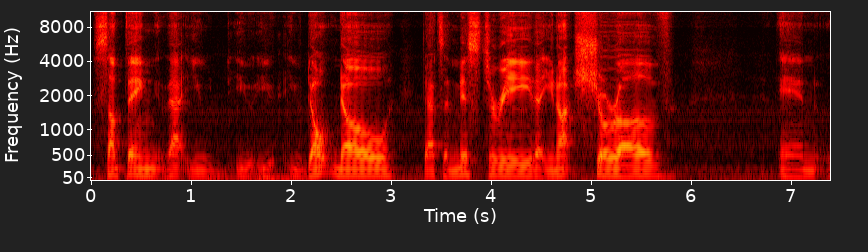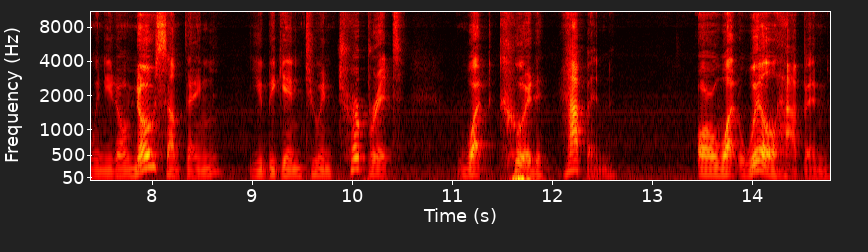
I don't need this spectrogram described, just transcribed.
Something that you, you, you, you don't know, that's a mystery, that you're not sure of. And when you don't know something, you begin to interpret what could happen or what will happen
